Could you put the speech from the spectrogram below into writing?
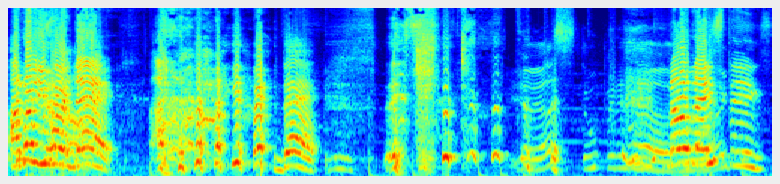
I know you heard that. you heard that. Yo, y'all stupid as hell. no yo. nice I things.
